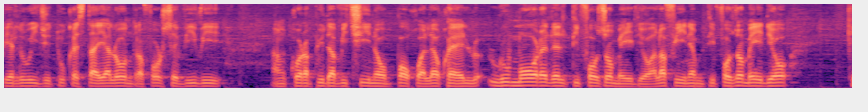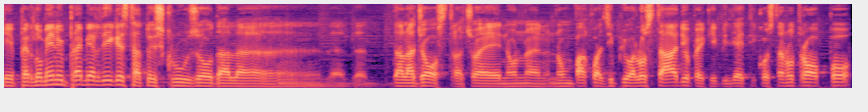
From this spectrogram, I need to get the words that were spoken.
Pierluigi, tu che stai a Londra forse vivi ancora più da vicino un po' quello che è l'umore del tifoso medio. Alla fine un tifoso medio che perlomeno in Premier League è stato escluso dal, da, dalla giostra, cioè non, non, va quasi più allo stadio perché i biglietti costano troppo,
